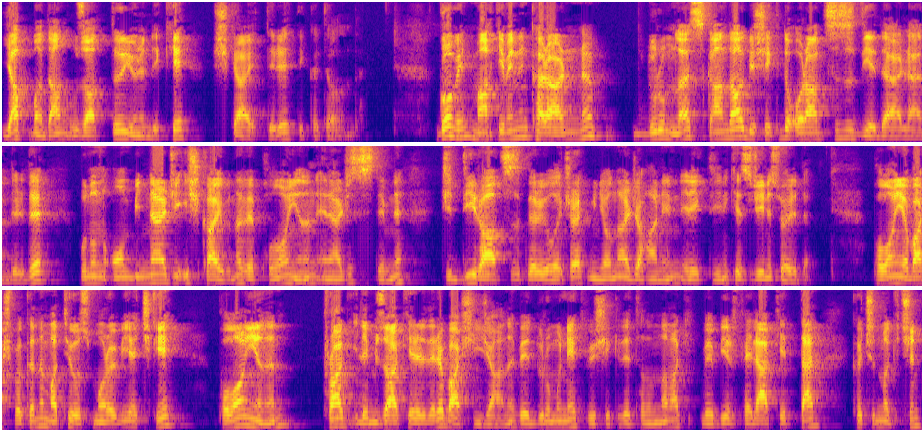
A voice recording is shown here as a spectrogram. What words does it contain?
yapmadan uzattığı yönündeki şikayetleri dikkate alındı. Govin mahkemenin kararını durumla skandal bir şekilde orantısız diye değerlendirdi. Bunun on binlerce iş kaybına ve Polonya'nın enerji sistemine ciddi rahatsızlıklara yol açarak milyonlarca hanenin elektriğini keseceğini söyledi. Polonya Başbakanı Mateusz Morawiecki, Polonya'nın Prag ile müzakerelere başlayacağını ve durumu net bir şekilde tanımlamak ve bir felaketten kaçınmak için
